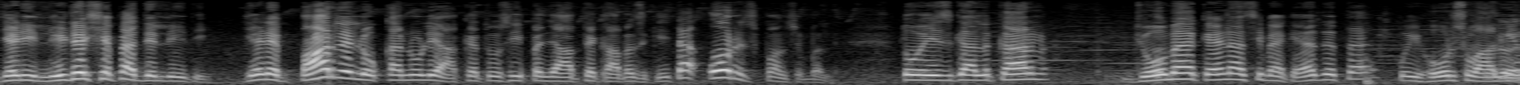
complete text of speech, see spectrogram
ਜਿਹੜੀ ਲੀਡਰਸ਼ਿਪ ਹੈ ਦਿੱਲੀ ਦੀ, ਜਿਹੜੇ ਬਾਹਰਲੇ ਲੋਕਾਂ ਨੂੰ ਲਿਆ ਕੇ ਤੁਸੀਂ ਪੰਜਾਬ ਤੇ ਕਾਬਜ਼ ਕੀਤਾ, ਉਹ ਰਿਸਪੌਂਸਿਬਲ ਤੋ ਇਸ ਗੱਲ ਕਰਨ ਜੋ ਮੈਂ ਕਹਿਣਾ ਸੀ ਮੈਂ ਕਹਿ ਦਿੱਤਾ ਕੋਈ ਹੋਰ ਸਵਾਲ ਹੋਵੇ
